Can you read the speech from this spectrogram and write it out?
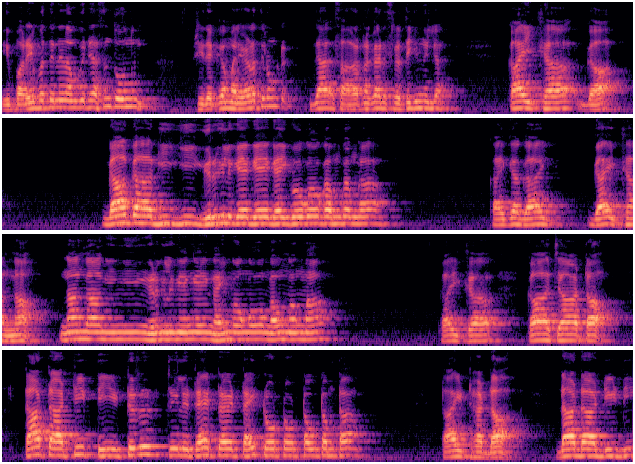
ഈ പറയുമ്പോൾ തന്നെ നമുക്ക് രസം തോന്നും പക്ഷെ ഇതൊക്കെ മലയാളത്തിലുണ്ട് ഇതാ സാധാരണക്കാർ ശ്രദ്ധിക്കുന്നില്ല കായ് ഖ ഗ ഗാ ഗ ഗി ഗി ഗിറിൽ ഗേ ഗേ ഗൈ ഗോ ഗോ ഗം ഗം ഗ കായ് ഖ ഗായ് ഗായ് ഖ ng ngا ഗി ഗി ngിറിൽ ഗേ ngേ ngൈ ഗോ ngോ ഗം ngം മ കായ് ഖ കാ ചാ ടാ. ടാ ടാ ടി ടി ടിറു ടിലു ടൈ ടൈ ടൈ ടോ ടോ ടൗ ടം ട. ടായ് ഠ ഡാ. ഡാ ഡാ ഡി ഡി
